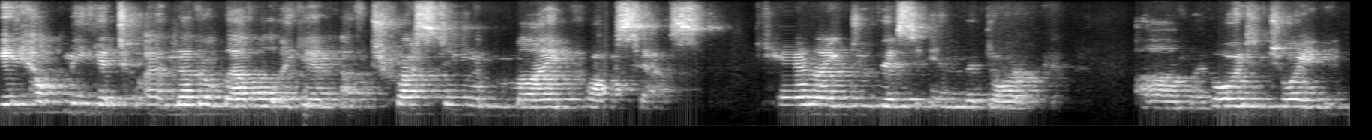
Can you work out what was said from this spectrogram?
it helped me get to another level again of trusting my process. Can I do this in the dark? Um, I've always enjoyed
